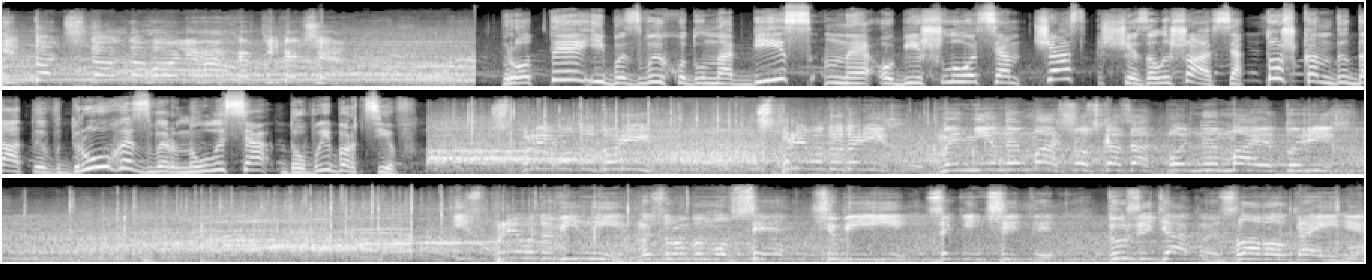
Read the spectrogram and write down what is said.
І точно. Проте і без виходу на біс не обійшлося. Час ще залишався. Тож кандидати вдруге звернулися до виборців. З приводу доріг, з приводу доріг, мені нема що сказати, бо немає доріг. І з приводу війни ми зробимо все, щоб її закінчити. Дуже дякую. Слава Україні!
